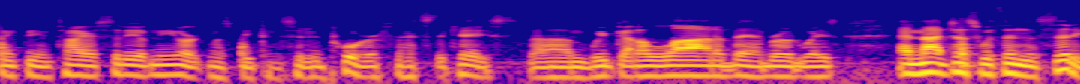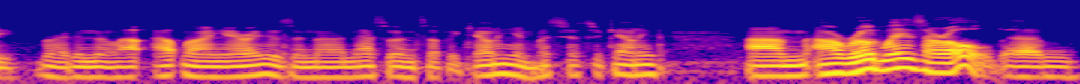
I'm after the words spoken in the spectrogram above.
think the entire city of New York must be considered poor if that's the case. Um, we've got a lot of bad roadways, and not just within the city, but in the outlying areas in uh, Nassau and Suffolk County and Westchester County. Um, our roadways are old. Um,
